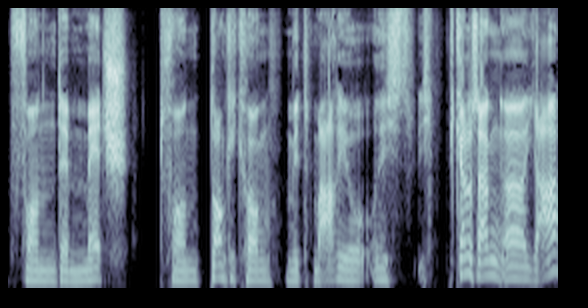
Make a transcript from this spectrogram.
von dem Match von Donkey Kong mit Mario und ich, ich, ich kann nur sagen, äh, ja,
